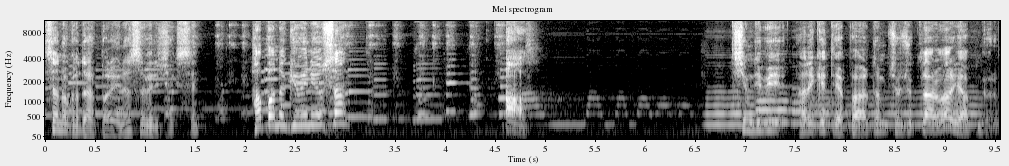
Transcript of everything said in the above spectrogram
Sen o kadar parayı nasıl vereceksin? Ha bana güveniyorsan al. Şimdi bir hareket yapardım. Çocuklar var yapmıyorum.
